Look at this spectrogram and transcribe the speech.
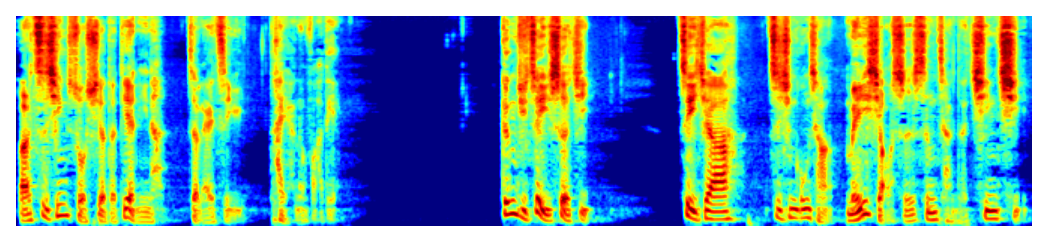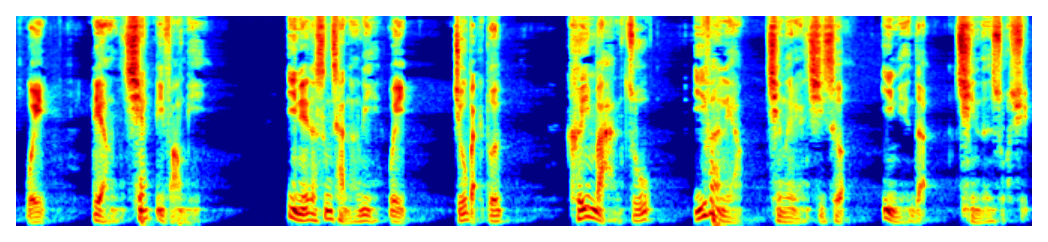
而制氢所需要的电力呢，则来自于太阳能发电。根据这一设计，这家制氢工厂每小时生产的氢气为两千立方米，一年的生产能力为九百吨，可以满足一万辆氢能源汽车一年的氢能所需。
